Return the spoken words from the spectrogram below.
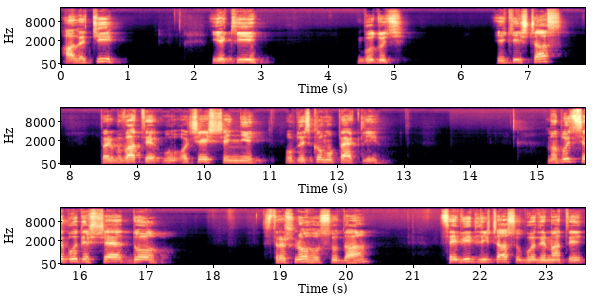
Але ті, які будуть якийсь час перебувати у очищенні у близькому пеклі. Мабуть, це буде ще до страшного суда. Цей відлік часу буде мати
